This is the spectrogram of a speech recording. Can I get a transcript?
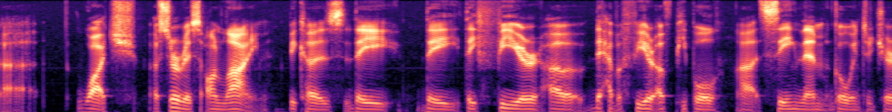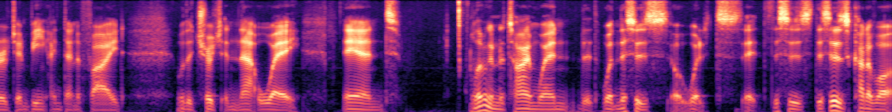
uh, watch a service online because they they they fear uh, they have a fear of people uh, seeing them go into church and being identified with the church in that way and living in a time when when this is uh, what it's it, this is this is kind of uh,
